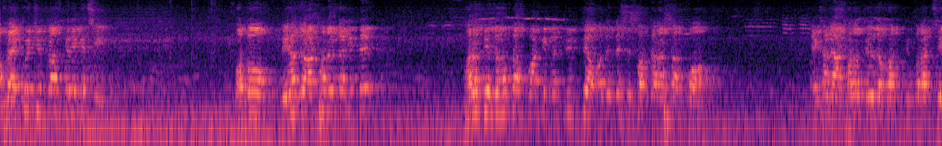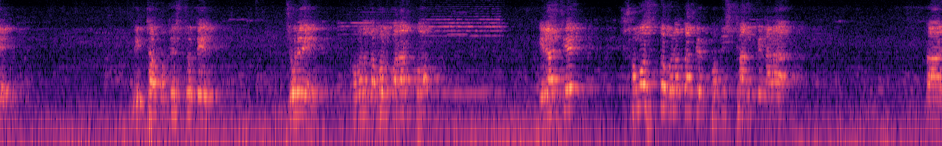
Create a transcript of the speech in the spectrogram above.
আমরা একই চিত্র আজকে রেখেছি গত দুই হাজার আঠারো ইংরাজিতে ভারতীয় জনতা পার্টির নেতৃত্বে আমাদের দেশে সরকার আসার পর, এখানে আঠারো থেকে যখন ত্রিপুরাজ্যে মিথ্যা প্রতিশ্রুতির জোরে ক্ষমতা দখল করার পর, এ রাজ্যে সমস্ত গণতান্ত্রিক প্রতিষ্ঠানকে তারা তার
